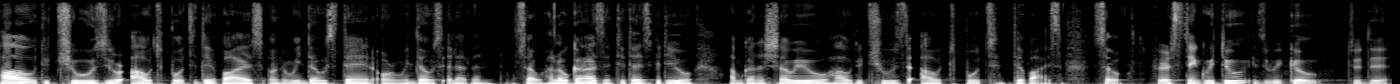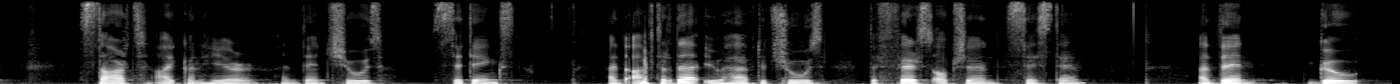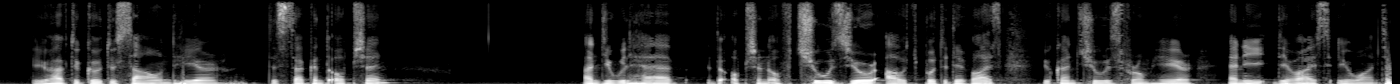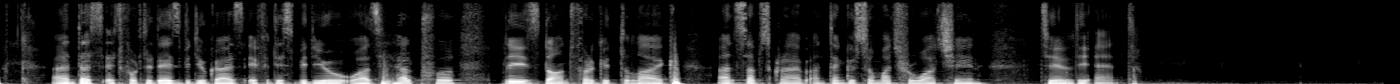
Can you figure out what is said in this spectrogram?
how to choose your output device on Windows 10 or Windows 11 so hello guys in today's video I'm gonna show you how to choose the output device. So first thing we do is we go to the start icon here and then choose settings. And after that you have to choose the first option system. And then go you have to go to sound here the second option. And you will have the option of choose your output device. You can choose from here any device you want. And that's it for today's video guys. If this video was helpful please don't forget to like and subscribe. And thank you so much for watching. Till the end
